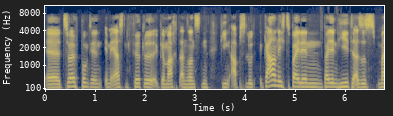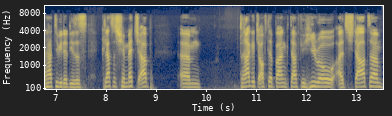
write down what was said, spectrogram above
äh, zwölf Punkte im ersten Viertel gemacht. Ansonsten ging absolut gar nichts bei den, bei den Heat. Also es, man hatte wieder dieses klassische Matchup. Ähm, Dragic auf der Bank, dafür Hero als Starter.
